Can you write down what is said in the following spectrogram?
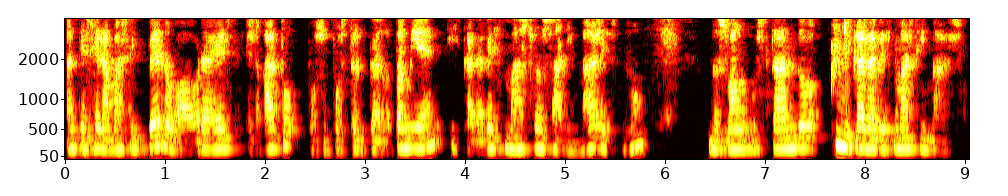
Antes era más el perro, ahora es el gato, por supuesto el perro también, y cada vez más los animales, ¿no? Nos van gustando cada vez más y más.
